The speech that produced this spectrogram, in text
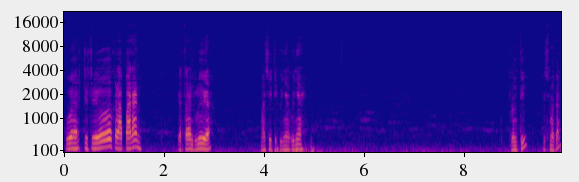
Waduh duh, kelaparan. Biar dulu ya. Masih dikunyah-kunyah. Berhenti bisa makan.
